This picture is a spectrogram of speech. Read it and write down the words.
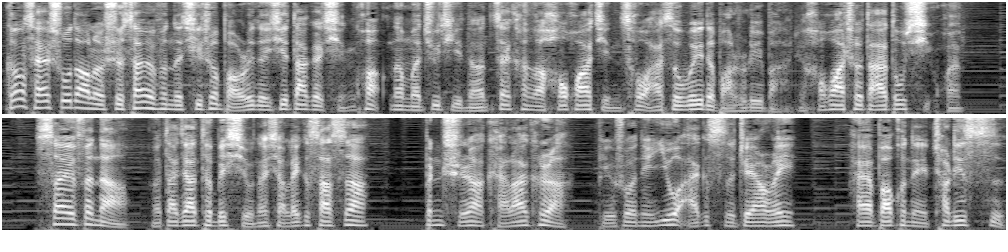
刚才说到了是三月份的汽车保值率的一些大概情况，那么具体呢，再看看豪华紧凑 SUV 的保值率吧。这豪华车大家都喜欢，三月份呢，呃，大家特别喜欢的像雷克萨斯啊、奔驰啊、凯迪拉克啊，比如说那 UX GLA，还有包括那叉 T 四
